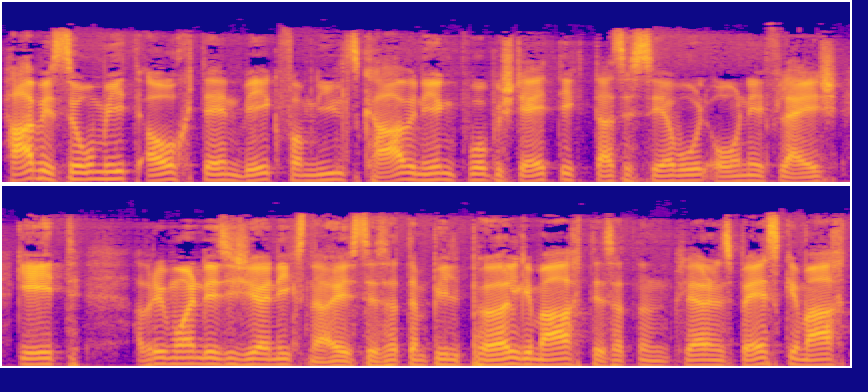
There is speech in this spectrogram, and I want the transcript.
Habe somit auch den Weg vom Nils Carven irgendwo bestätigt, dass es sehr wohl ohne Fleisch geht. Aber ich meine, das ist ja nichts Neues. Das hat dann Bill Pearl gemacht, das hat dann Clarence Bass gemacht.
